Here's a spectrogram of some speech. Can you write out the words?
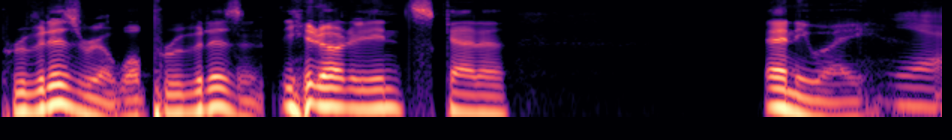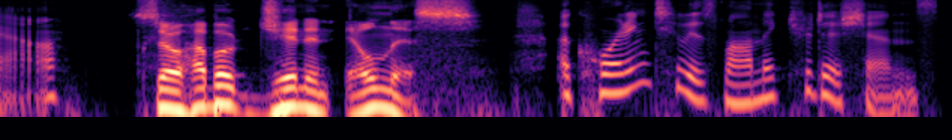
Prove it is real. Well, prove it isn't. You know what I mean? It's kind of anyway. Yeah. So how about jinn and illness? According to Islamic traditions,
